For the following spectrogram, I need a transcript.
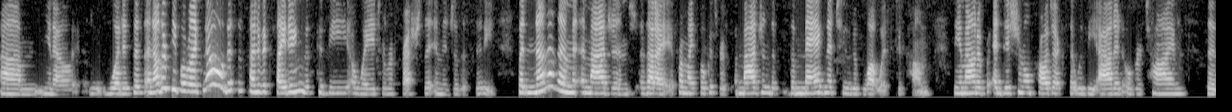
Um, you know, what is this? And other people were like, no, this is kind of exciting. This could be a way to refresh the image of the city. But none of them imagined that I, from my focus group, imagined the, the magnitude of what was to come the amount of additional projects that would be added over time, the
